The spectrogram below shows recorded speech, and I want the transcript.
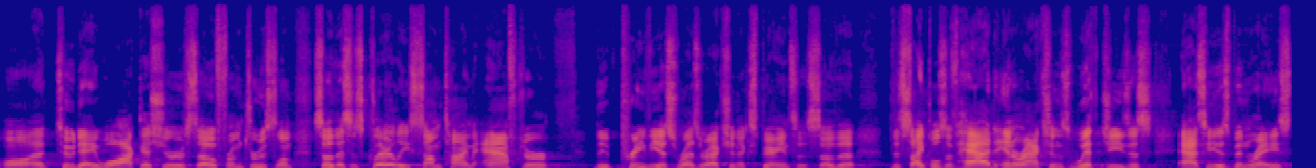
well, a two day walk ish or so from Jerusalem. So, this is clearly sometime after the previous resurrection experiences. So, the disciples have had interactions with Jesus as he has been raised.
